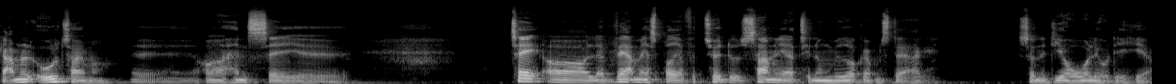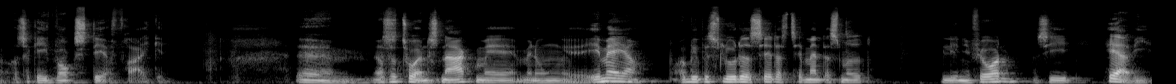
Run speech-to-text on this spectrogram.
gammel oldtimer, øh, og han sagde, øh, tag og lad være med at sprede jer for tyndt ud, samle jer til nogle møder og gør dem stærke, så de overlever det her, og så kan I vokse derfra igen. Øhm, og så tog jeg en snak med, med nogle øh, MA'er, og vi besluttede at sætte os til mandagsmødet i linje 14 og sige, her er vi,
